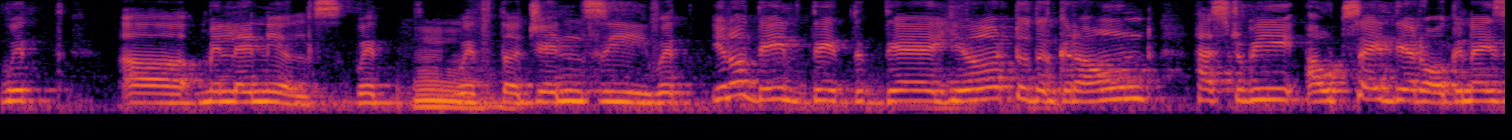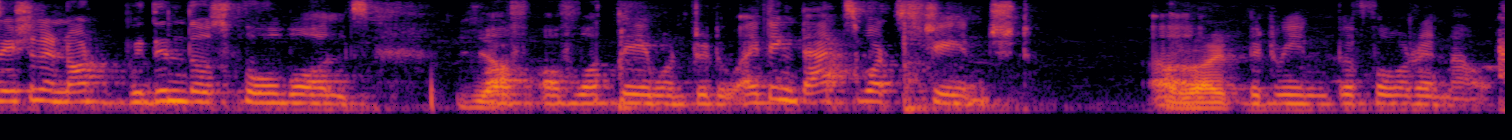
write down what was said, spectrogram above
with uh, millennials with mm. with the gen z with you know they, they their ear to the ground has to be outside their organization and not within those four walls yeah. of, of what they want to do. I think that's what's changed uh, right. between before and now.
